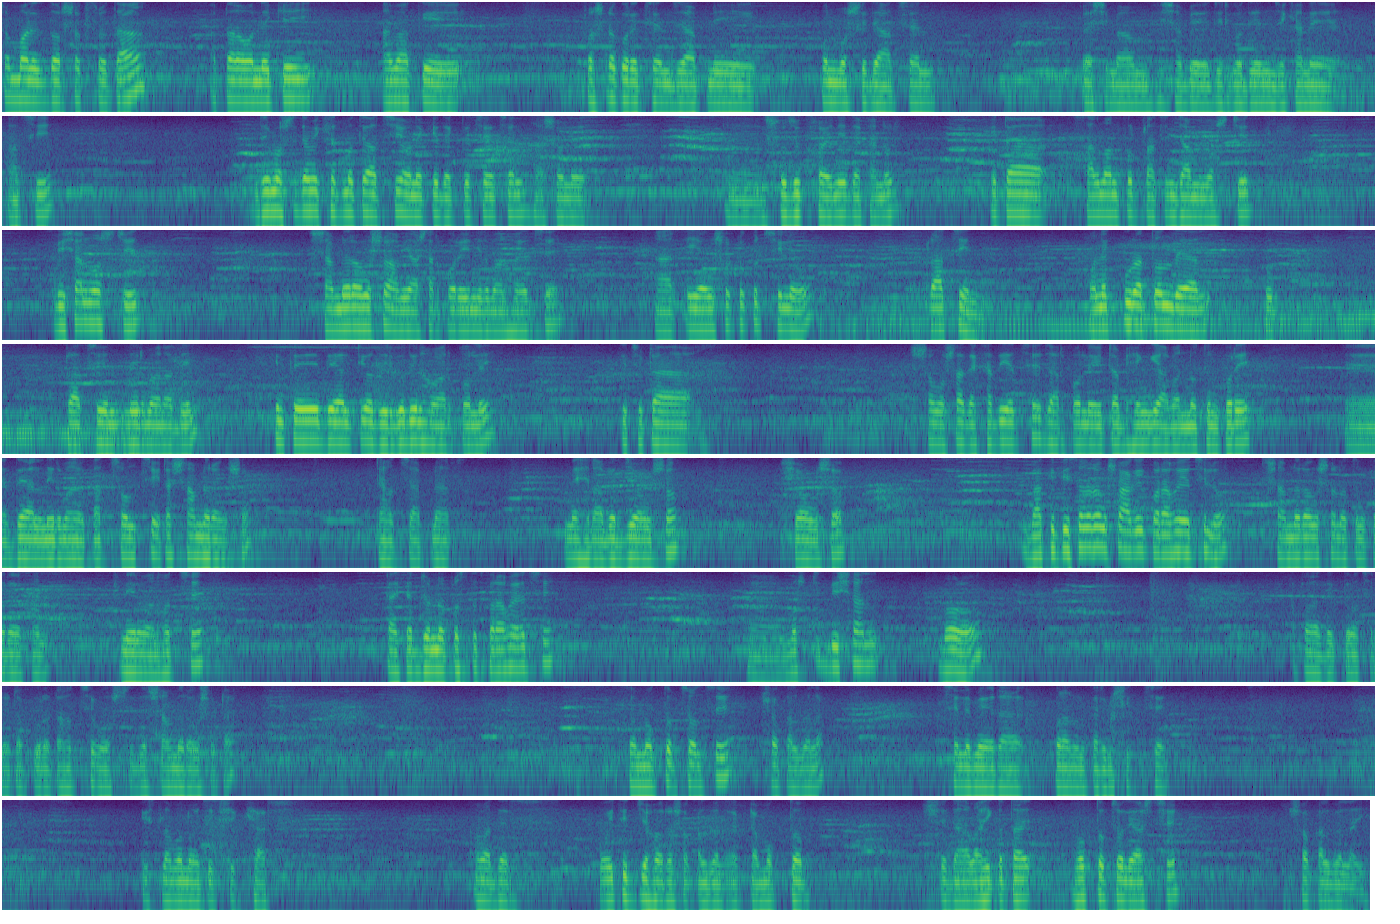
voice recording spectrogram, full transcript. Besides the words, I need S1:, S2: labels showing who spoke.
S1: সম্মানিত দর্শক শ্রোতা, আপনারা অনেকেই আমাকে প্রশ্ন করেছেন যে আপনি কোন মসজিদে আছেন। পেশ হিসাবে দীর্ঘদিন যেখানে আছি। যে মসজিদে আমি খেদমতে আছি, অনেকে দেখতে চেয়েছেন। আসলে সুযোগ হয়নি দেখানোর। এটা সালমানপুর প্রাচীন জামি মসজিদ। বিশাল মসজিদ। সামনের অংশ আমি আসার পরেই নির্মাণ হয়েছে। আর এই অংশটুকু ছিল প্রাচীন, অনেক পুরাতন দেয়াল, খুব প্রাচীন নির্মাণাধীন। কিন্তু এই দেয়ালটিও দীর্ঘদিন হওয়ার ফলে কিছুটা সমস্যা দেখা দিয়েছে, যার ফলে এটা ভেঙে আবার নতুন করে দেয়াল নির্মাণের কাজ চলছে। এটা সামনের অংশ। এটা হচ্ছে আপনার মেহরাবের যে অংশ, সে অংশ। বাকি পিছনের অংশ আগে করা হয়েছিল, সামনের অংশ নতুন করে এখন নির্মাণ হচ্ছে। টাইসের জন্য প্রস্তুত করা হয়েছে। মসজিদ বিশাল বড়। আপনারা দেখতে পাচ্ছেন এটা পুরোটা হচ্ছে মসজিদের সামনের অংশটা। মক্তব চলছে। সকালবেলা। ছেলেমেয়েরা কোরআনুল কারিম শিখছে। ইসলাম নৈতিক শিক্ষার আমাদের ঐতিহ্য হলো সকালবেলার একটা মক্তব। সে ধারাবাহিকতায় মক্তব চলে আসছে সকালবেলায়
